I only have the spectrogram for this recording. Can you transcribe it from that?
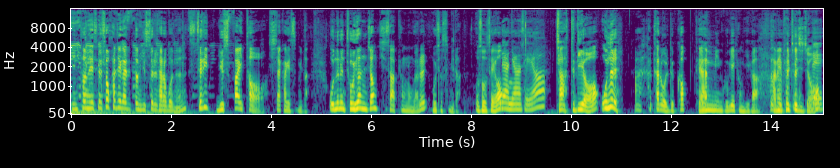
인터넷에서 화제가 됐던 뉴스를 다뤄보는 스트릿 뉴스 파이터 시작하겠습니다. 오늘은 조현정 시사평론가를 모셨습니다. 어서 오세요. 네, 안녕하세요. 자, 드디어 오늘 아. 카타르 월드컵 대한민국의 경기가 밤에 펼쳐지죠. 네.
